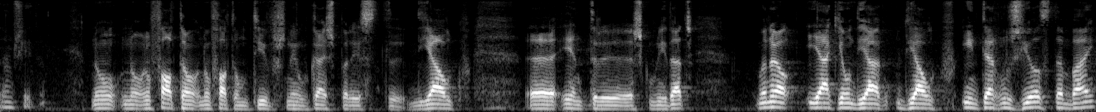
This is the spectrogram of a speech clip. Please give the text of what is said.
na Mesquita. Não, não, não, faltam, não faltam motivos nem locais para este diálogo uh, entre as comunidades. Manuel, e há aqui um diálogo, diálogo interreligioso também,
